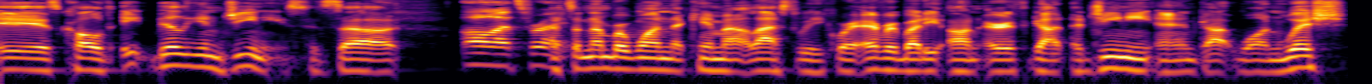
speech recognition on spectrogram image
is called 8 Billion Genies. It's uh, oh, that's right. It's a number one that came out last week where everybody on Earth got a genie and got one wish.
